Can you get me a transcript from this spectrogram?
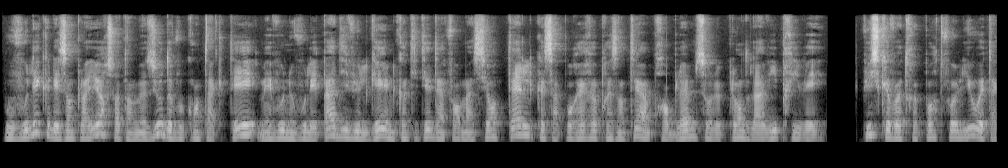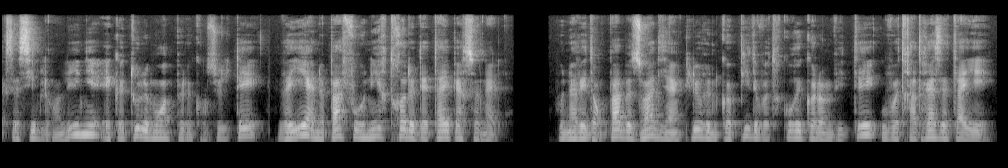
Vous voulez que les employeurs soient en mesure de vous contacter, mais vous ne voulez pas divulguer une quantité d'informations telle que ça pourrait représenter un problème sur le plan de la vie privée. Puisque votre portfolio est accessible en ligne et que tout le monde peut le consulter, veillez à ne pas fournir trop de détails personnels. Vous n'avez donc pas besoin d'y inclure une copie de votre curriculum vitae ou votre adresse détaillée.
